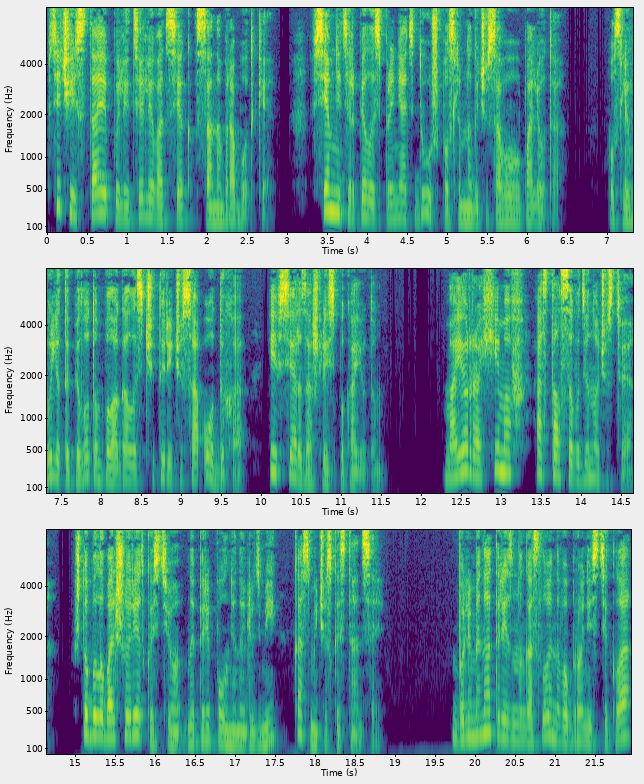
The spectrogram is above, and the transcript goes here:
птичьей стаи полетели в отсек санобработки. Всем не терпелось принять душ после многочасового полета. После вылета пилотам полагалось 4 часа отдыха, и все разошлись по каютам. Майор Рахимов остался в одиночестве, что было большой редкостью на переполненной людьми космической станции. В иллюминаторе из многослойного бронестекла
